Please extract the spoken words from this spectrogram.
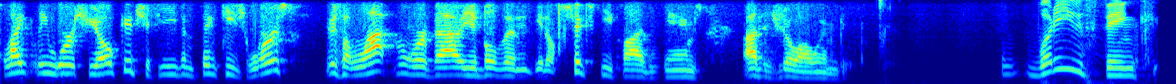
slightly worse Jokic. If you even think he's worse, is a lot more valuable than, you know, 65 games out of Joel Embiid. What do you think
